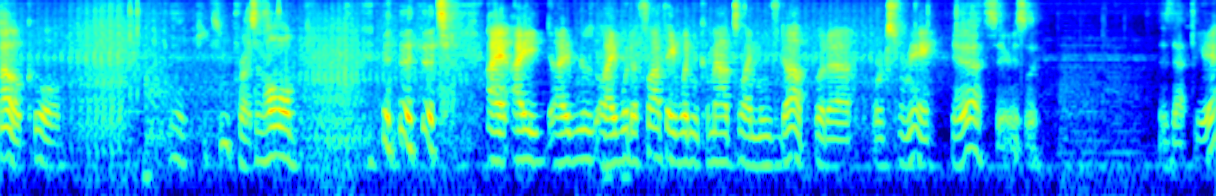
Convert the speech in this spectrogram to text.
Oh. Oh, cool. Press and hold. I I I, re- I would have thought they wouldn't come out till I moved up, but uh, works for me. Yeah, seriously. Is that? Yeah.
